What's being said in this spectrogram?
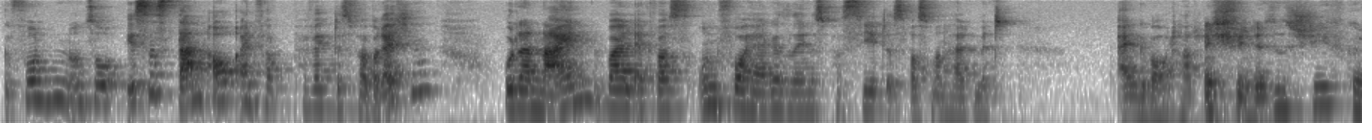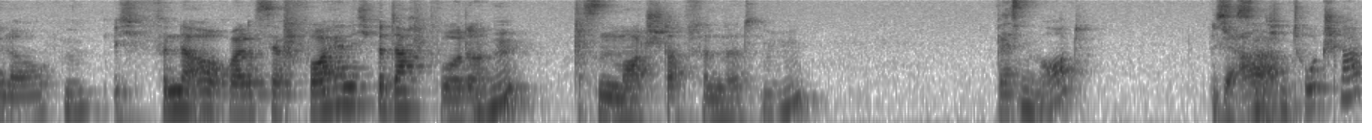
gefunden und so. Ist es dann auch ein perfektes Verbrechen oder nein, weil etwas Unvorhergesehenes passiert ist, was man halt mit eingebaut hat? Ich finde, es ist schief gelaufen. Ich finde auch, weil es ja vorher nicht bedacht wurde, Mhm. dass ein Mord stattfindet. Es ein Mord? Ist Ja. es nicht ein Totschlag?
